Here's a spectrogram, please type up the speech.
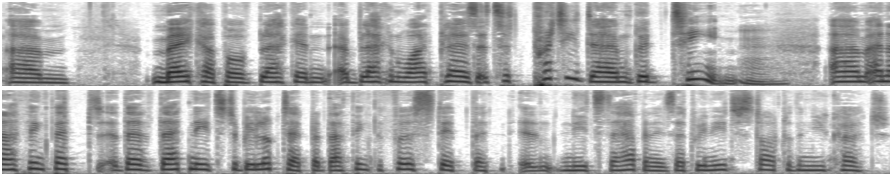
um, makeup of black and uh, black and white players, it's a pretty damn good team. Mm. Um, and I think that, that that needs to be looked at. But I think the first step that uh, needs to happen is that we need to start with a new coach.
